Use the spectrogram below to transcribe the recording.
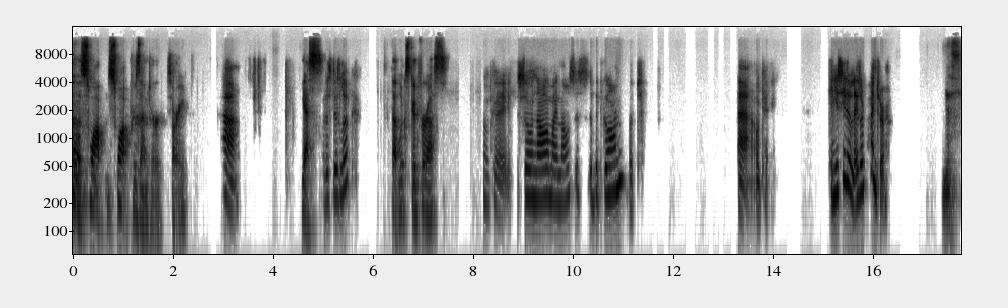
Uh, swap swap presenter. Sorry. Ah. Yes. How does this look? That looks good for us. Okay, so now my mouse is a bit gone, but ah, okay. Can you see the laser pointer? Yes.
